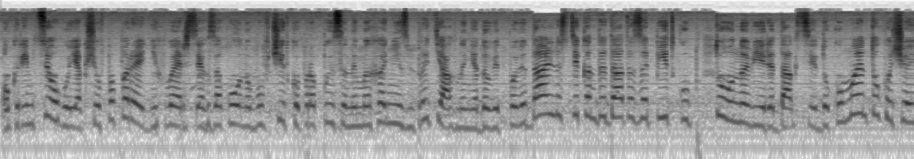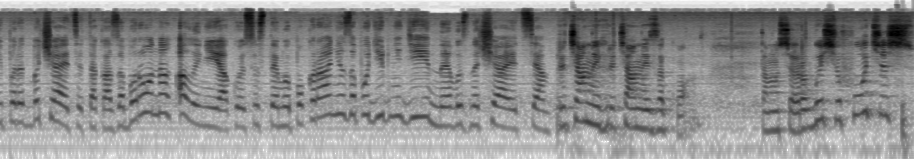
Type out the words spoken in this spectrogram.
Окрім цього, якщо в попередніх версіях закону був чітко прописаний механізм притягнення до відповідальності кандидата за підкуп, то у новій редакції документу, хоча і передбачається така заборона, але ніякої системи покарання за подібні дії не визначається. гречаний гречаний закон. Тому що роби, що хочеш,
